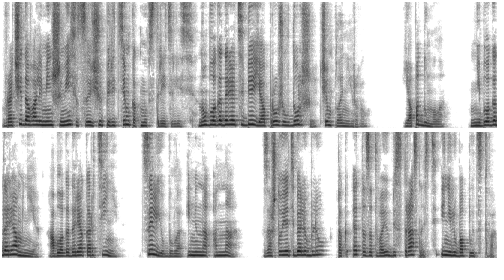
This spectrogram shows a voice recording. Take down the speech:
Врачи давали меньше месяца еще перед тем, как мы встретились. Но благодаря тебе я прожил дольше, чем планировал». Я подумала. Не благодаря мне, а благодаря картине. Целью была именно она. За что я тебя люблю, так это за твою бесстрастность и нелюбопытство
